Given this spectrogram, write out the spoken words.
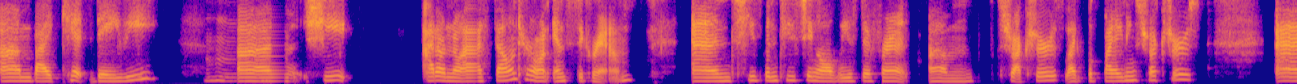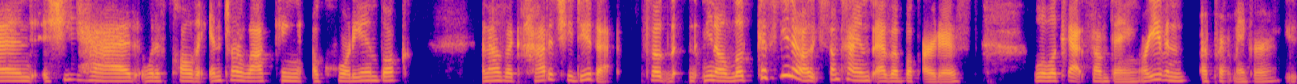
um by kit davey mm-hmm. um she i don't know i found her on instagram and she's been teaching all these different um structures like bookbinding structures and she had what is called an interlocking accordion book. And I was like, how did she do that? So, you know, look, because, you know, sometimes as a book artist, we'll look at something, or even a printmaker, you,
